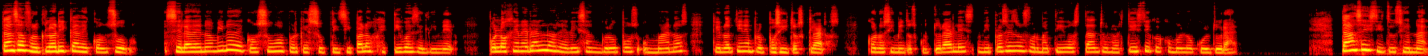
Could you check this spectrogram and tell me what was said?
Danza folclórica de consumo. Se la denomina de consumo porque su principal objetivo es el dinero. Por lo general lo realizan grupos humanos que no tienen propósitos claros, conocimientos culturales ni procesos formativos tanto en lo artístico como en lo cultural. Danza institucional.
